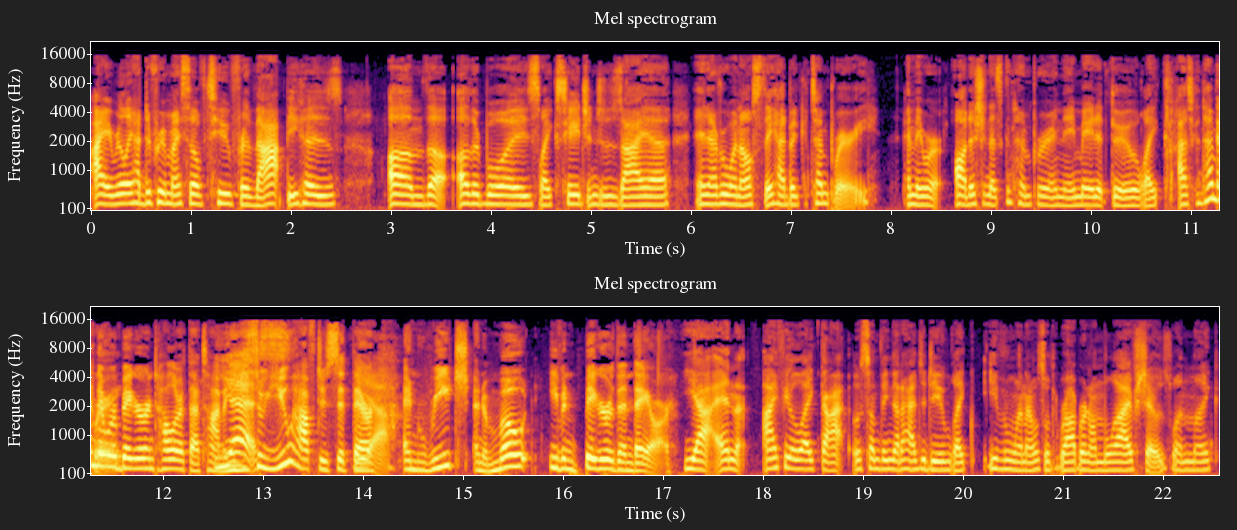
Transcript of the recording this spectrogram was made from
I really had to prove myself too for that because. Um, the other boys like Sage and Josiah and everyone else, they had been contemporary, and they were auditioned as contemporary, and they made it through like as contemporary. And they were bigger and taller at that time. And you- Yes. so you have to sit there Yeah. and reach and emote even bigger than they are. Yeah, and I feel like that was something that I had to do, like even when I was with Robert on the live shows. When like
